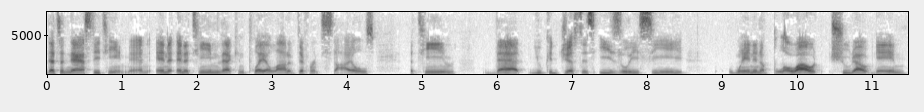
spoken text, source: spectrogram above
that's a nasty team, man. And and a team that can play a lot of different styles, a team that you could just as easily see win in a blowout shootout game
